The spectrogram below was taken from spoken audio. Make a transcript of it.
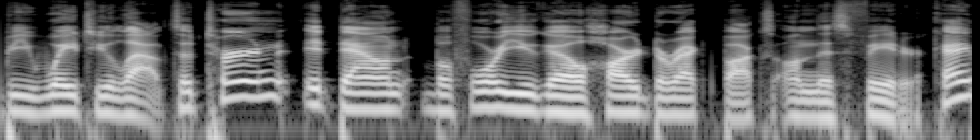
be way too loud. So turn it down before you go hard direct box on this fader, okay?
